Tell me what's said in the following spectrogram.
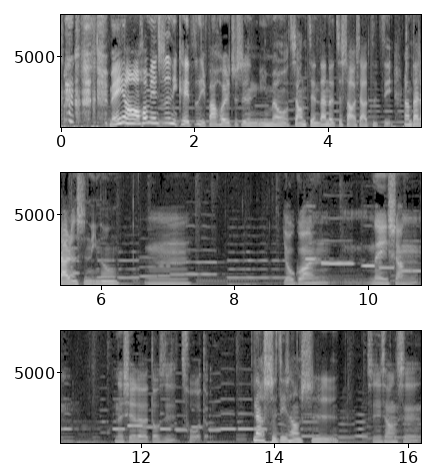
没有，后面就是你可以自己发挥，就是你没有想简单的介绍一下自己，让大家认识你呢？嗯，有关内向那些的都是错的。那实际上是，实际上是。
